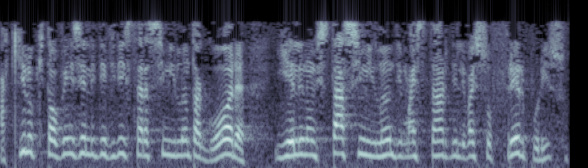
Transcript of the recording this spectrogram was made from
Aquilo que talvez ele deveria estar assimilando agora e ele não está assimilando e mais tarde ele vai sofrer por isso.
